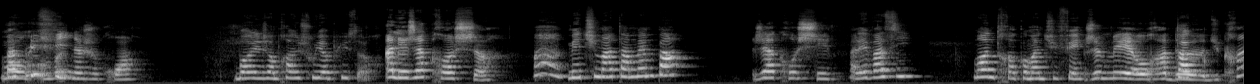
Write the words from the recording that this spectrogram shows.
Bon, pas plus va- fine, je crois. Bon, allez, j'en prends un chouïa plus alors. Allez, j'accroche. Mais tu m'attends même pas. J'ai accroché. Allez, vas-y. Montre comment tu fais. Je mets au ras de- du crâne,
